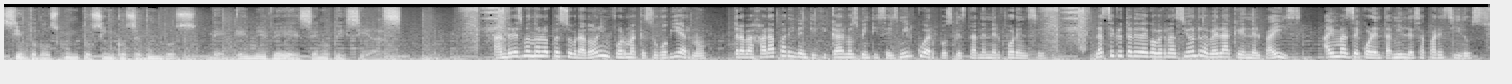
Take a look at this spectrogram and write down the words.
102.5 segundos de MBS Noticias. Andrés Manuel López Obrador informa que su gobierno trabajará para identificar los 26.000 cuerpos que están en el forense. La Secretaría de Gobernación revela que en el país hay más de 40.000 desaparecidos.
